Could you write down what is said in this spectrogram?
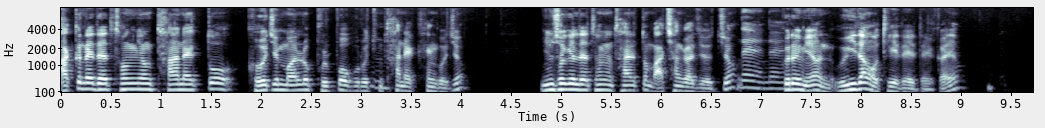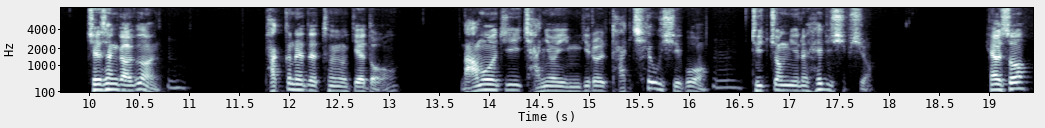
박근혜 대통령 탄핵도 거짓말로 불법으로 음. 좀 탄핵한 거죠. 윤석열 대통령 탄핵도 마찬가지였죠. 네, 네. 그러면 의당 어떻게 돼야 될까요? 제 생각은 음. 박근혜 대통령께도 나머지 자녀 임기를 다 채우시고 음. 뒷정리를 해 주십시오. 해서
